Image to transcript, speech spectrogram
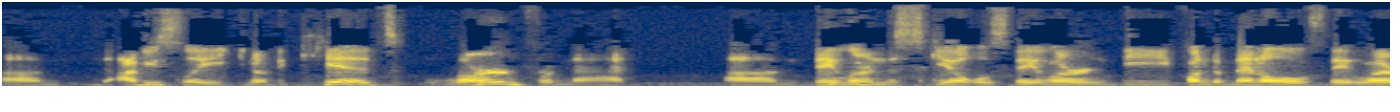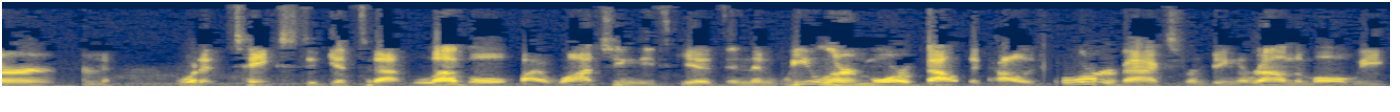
um, obviously, you know, the kids learn from that. Um, they learn the skills, they learn the fundamentals, they learn what it takes to get to that level by watching these kids, and then we learn more about the college quarterbacks from being around them all week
